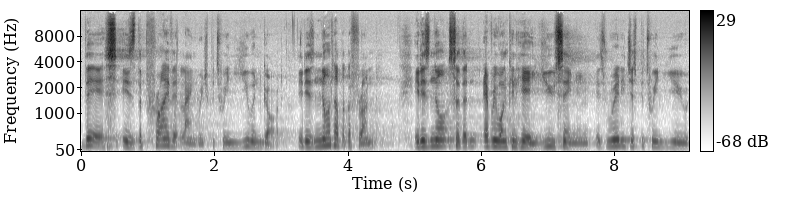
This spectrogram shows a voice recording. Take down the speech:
This is the private language between you and God. It is not up at the front. It is not so that everyone can hear you singing. It's really just between you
